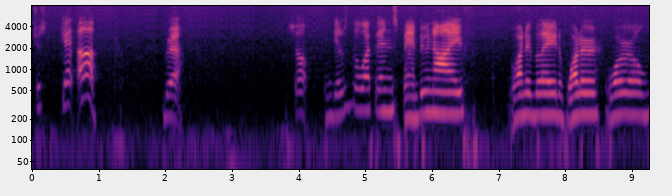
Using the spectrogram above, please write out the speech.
Just get up. Bruh. So, gives the weapons, bamboo knife, water blade, water, whirl.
